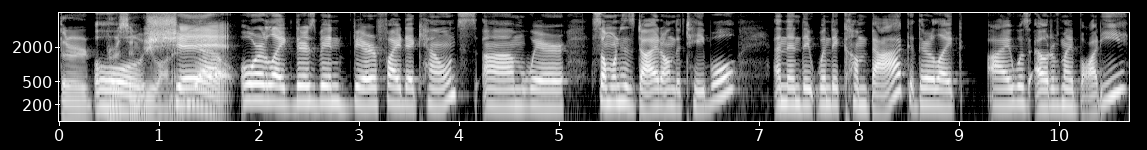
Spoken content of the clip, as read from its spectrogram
third person oh, view on it shit. Yeah. Or like there's been verified accounts um, where someone has died on the table and then they when they come back, they're like, I was out of my body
